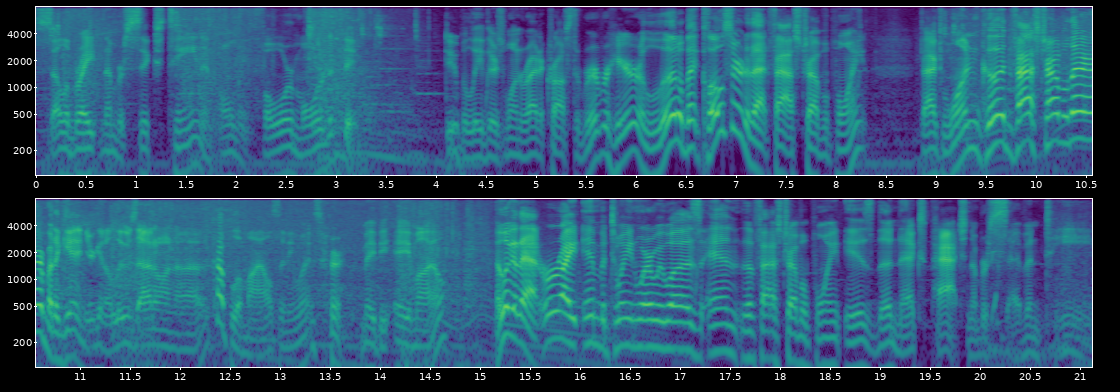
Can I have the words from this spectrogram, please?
Celebrate number 16 and only four more to do. Do believe there's one right across the river here, a little bit closer to that fast travel point. In fact, one could fast travel there, but again, you're going to lose out on a couple of miles anyways, or maybe a mile. And look at that, right in between where we was and the fast travel point is the next patch, number 17.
